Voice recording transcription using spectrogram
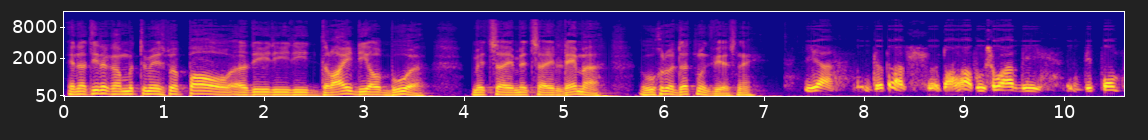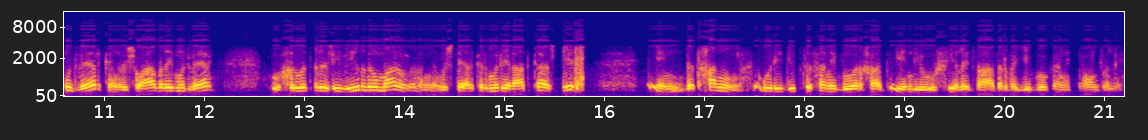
En natuurlik dan moet jy mens bepaal uh, die die die draaideel bo met sy met sy lemme hoe groot dit moet wees nê nee? Ja dit as dan af hoe swaar die die pomp moet werk en hoe swaarder hy moet werk hoe groter is die wiel nou maar en hoe sterker moet die radkas wees en dit gaan oor die diepte van die boorgat en die hoeveelheid water wat jy bo kan die pomp wil hê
